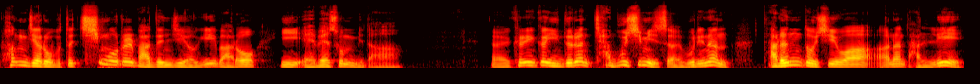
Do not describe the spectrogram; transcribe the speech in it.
황제로부터 칭호를 받은 지역이 바로 이 에베소입니다. 에, 그러니까 이들은 자부심이 있어요. 우리는 다른 도시와는 달리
